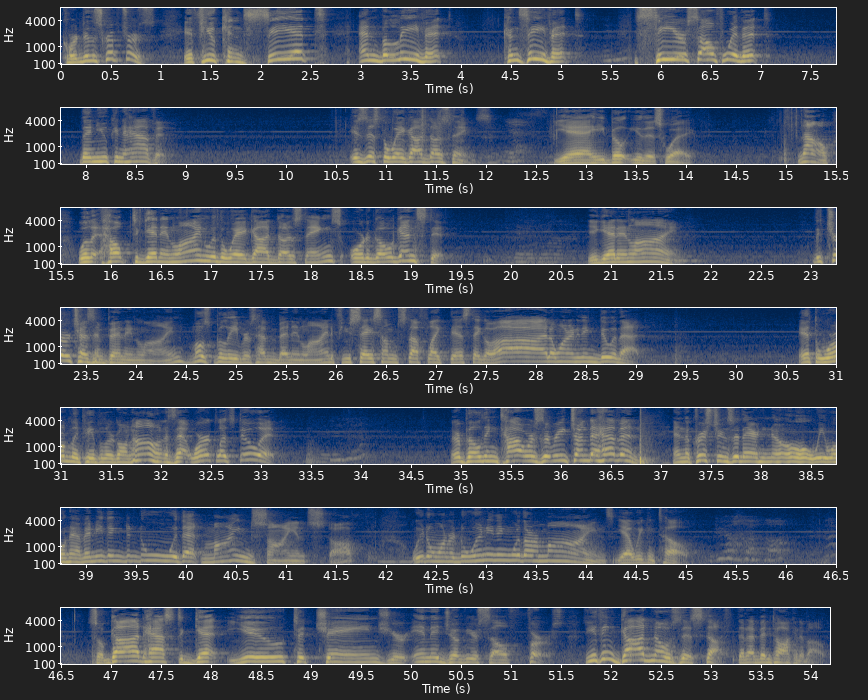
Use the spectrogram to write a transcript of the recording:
According to the scriptures. If you can see it and believe it conceive it see yourself with it then you can have it. Is this the way God does things? Yes. yeah he built you this way now will it help to get in line with the way God does things or to go against it? You get in line. The church hasn't been in line. Most believers haven't been in line. If you say some stuff like this they go ah I don't want anything to do with that. If the worldly people are going oh does that work? Let's do it. They're building towers that reach unto heaven. And the Christians are there no we won't have anything to do with that mind science stuff we don't want to do anything with our minds. Yeah we can tell. So God has to get you to change your image of yourself first. Do you think God knows this stuff that I've been talking about?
